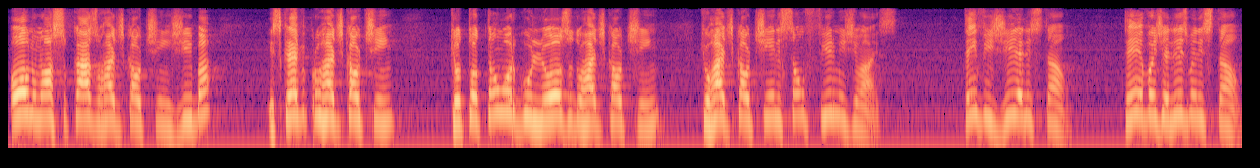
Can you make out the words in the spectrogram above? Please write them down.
Ou no nosso caso, o Radical Team, Giba, escreve para o Radical Team que eu estou tão orgulhoso do Radical Team, que o Radical Team, eles são firmes demais. Tem vigília, eles estão. Tem evangelismo, eles estão.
